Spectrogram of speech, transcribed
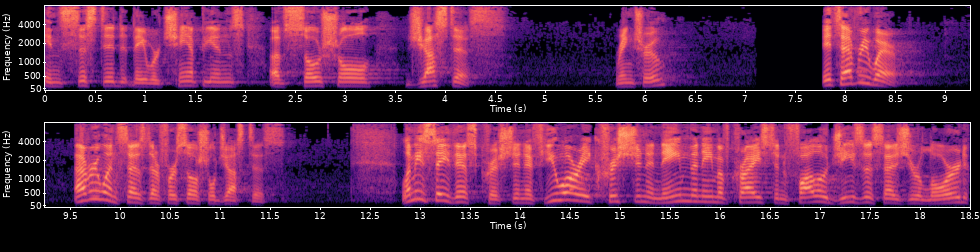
insisted they were champions of social justice. Ring true? It's everywhere. Everyone says they're for social justice. Let me say this, Christian. If you are a Christian and name the name of Christ and follow Jesus as your Lord,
